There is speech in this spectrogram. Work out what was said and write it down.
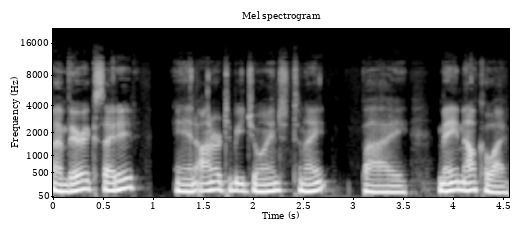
I'm very excited and honored to be joined tonight by Mai Malkawi.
